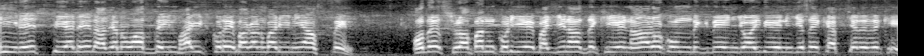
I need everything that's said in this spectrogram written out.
ইংরেজ পিরিয়ডে রাজানবাদদের ইনভাইট করে বাগানবাড়ি নিয়ে আসতেন। ওদের সুরাপান করিয়ে বাজিনাথ দেখিয়ে নানা রকম দিক দিয়ে এনজয় দিয়ে নিজেদের ক্যাপচারে রেখে,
